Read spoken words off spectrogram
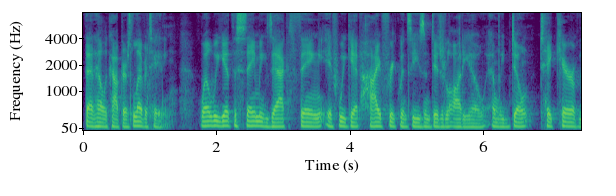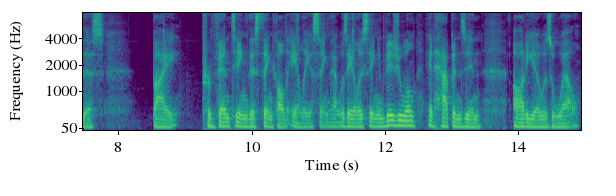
that helicopter is levitating. Well, we get the same exact thing if we get high frequencies in digital audio and we don't take care of this by preventing this thing called aliasing. That was aliasing in visual, it happens in audio as well.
